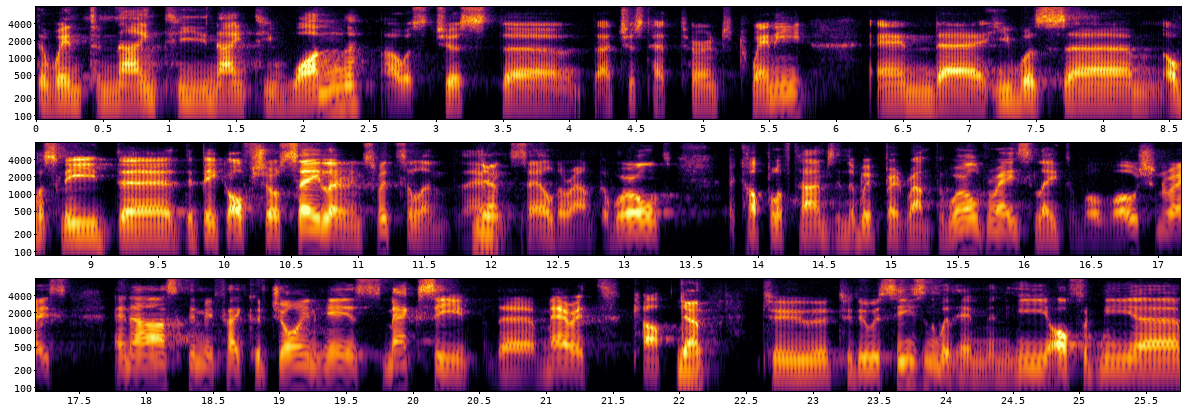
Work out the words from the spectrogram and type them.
the winter 1991. I was just uh, I just had turned 20, and uh, he was um, obviously the the big offshore sailor in Switzerland, having yep. sailed around the world a couple of times in the Whitbread Round the World race, later Volvo Ocean race. And I asked him if I could join his Maxi, the Merit Cup. Yep to to do a season with him, and he offered me uh,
